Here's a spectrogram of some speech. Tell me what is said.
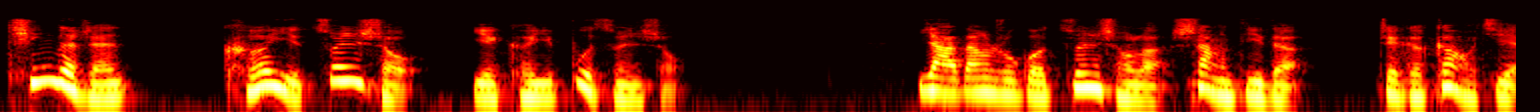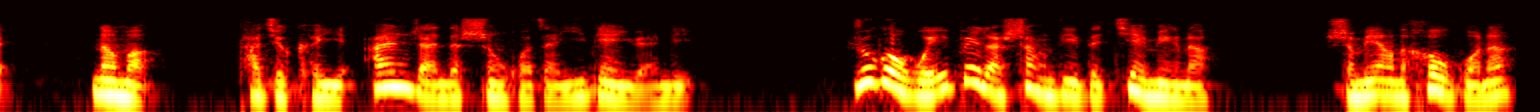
听的人可以遵守，也可以不遵守。亚当如果遵守了上帝的这个告诫，那么他就可以安然的生活在伊甸园里。如果违背了上帝的诫命呢？什么样的后果呢？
